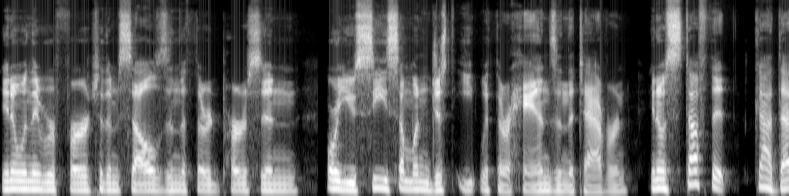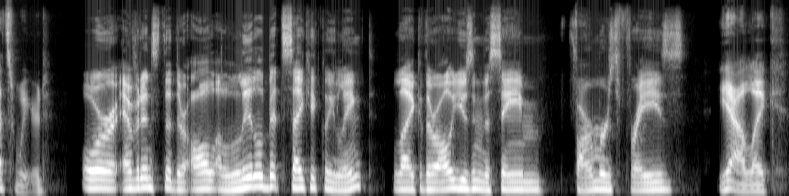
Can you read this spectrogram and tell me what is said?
You know, when they refer to themselves in the third person, or you see someone just eat with their hands in the tavern. You know, stuff that, God, that's weird. Or evidence that they're all a little bit psychically linked, like they're all using the same farmer's phrase. Yeah, like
